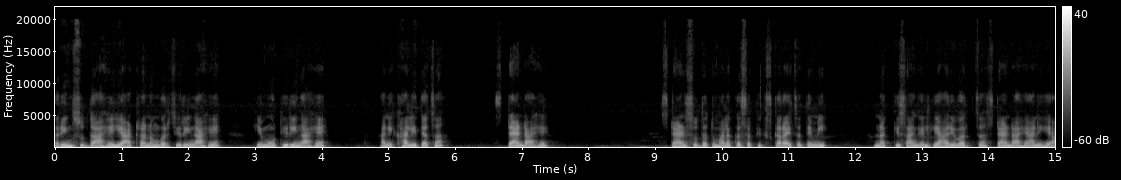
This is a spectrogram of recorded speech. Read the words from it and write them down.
रिंगसुद्धा आहे. ही अठरा नंबरची रिंग आहे. ही मोठी रिंग आहे आणि खाली त्याचं स्टँड आहे. स्टँडसुद्धा तुम्हाला कसं फिक्स करायचं ते मी नक्की सांगेल. हे आरीवर्कचं स्टँड आहे आणि हे या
